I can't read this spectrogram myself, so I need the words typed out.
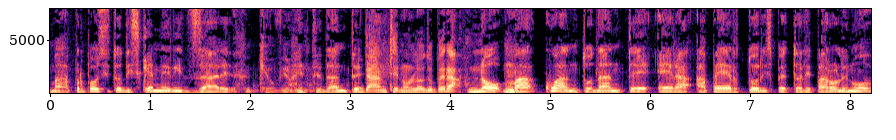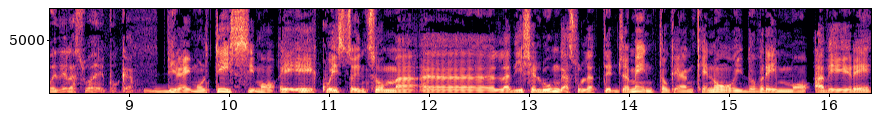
Ma a proposito di scannerizzare, che ovviamente Dante... Dante non lo adoperà. No, mm. ma quanto Dante era aperto rispetto alle parole nuove della sua epoca? Direi moltissimo e, e questo insomma eh, la dice lunga sull'atteggiamento che anche noi dovremmo avere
